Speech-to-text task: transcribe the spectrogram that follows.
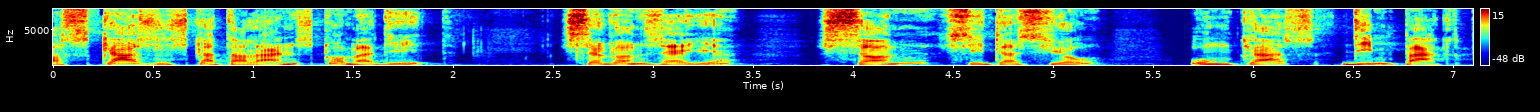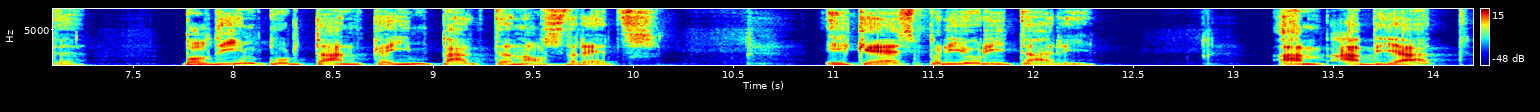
els casos catalans, com ha dit, segons ella, són, citació, un cas d'impacte, Vol dir important, que impacten els drets i que és prioritari. Amb aviat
